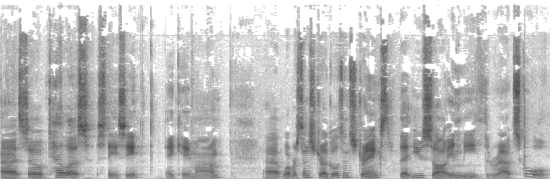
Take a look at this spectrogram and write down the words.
Uh, so tell us, Stacy, aka mom, uh, what were some struggles and strengths that you saw in me throughout school?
